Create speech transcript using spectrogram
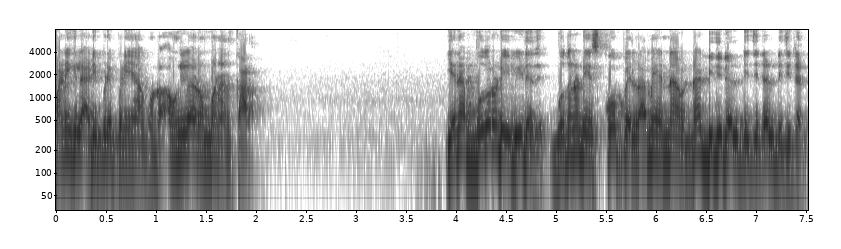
பணிகளை அடிப்படை பணியாக கொண்டோம் அவங்களாம் ரொம்ப நற்காலம். ஏன்னா புதனுடைய வீடு அது. புதனுடைய ஸ்கோப் எல்லாமே என்ன அப்படின்னா digital digital digital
